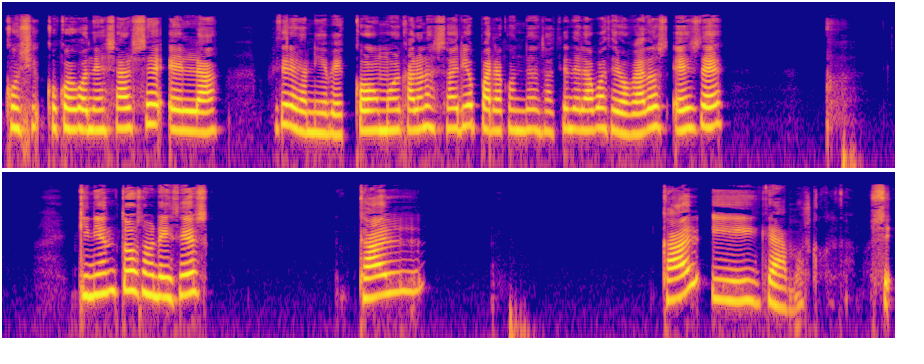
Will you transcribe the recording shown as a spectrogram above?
condensarse en la la nieve, como el calor necesario para la condensación del agua a 0 grados es de 596 cal cal y gramos. Sí.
